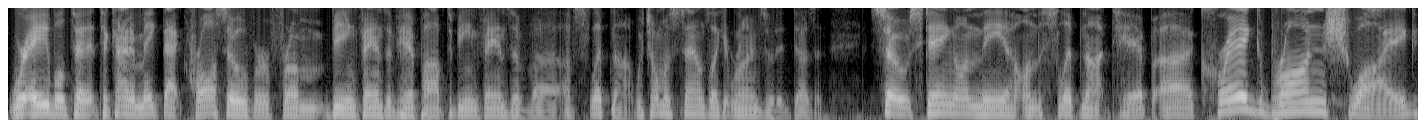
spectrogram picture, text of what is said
were able to to kind of make that crossover from being fans of hip hop to being fans of uh, of Slipknot, which almost sounds like it rhymes, but it doesn't. So staying on the uh, on the Slipknot tip, uh, Craig Braunschweig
